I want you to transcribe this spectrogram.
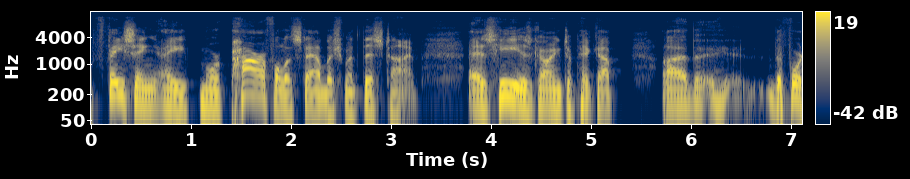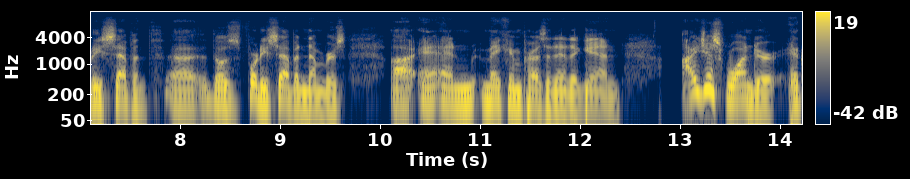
facing a more powerful establishment this time, as he is going to pick up uh, the the 47th, uh, those 47 numbers, uh, and, and, make him president again. I just wonder at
